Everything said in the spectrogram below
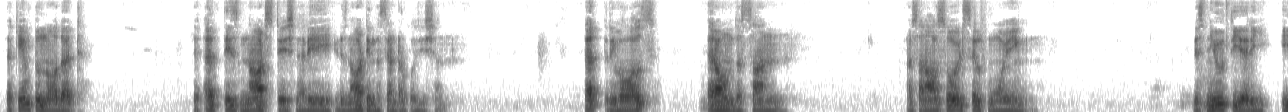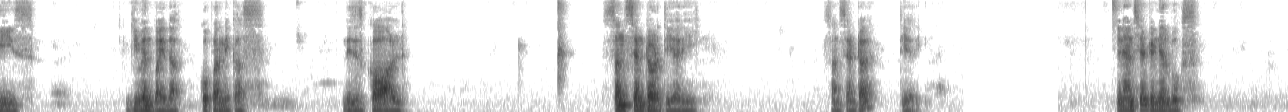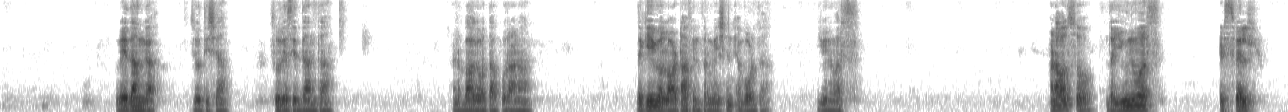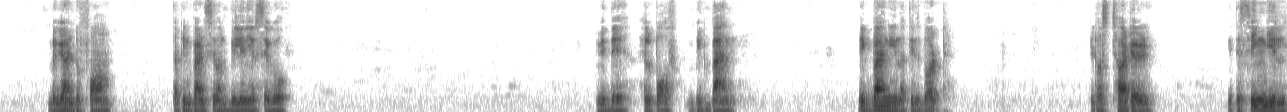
they came to know that the earth is not stationary, it is not in the center position. Earth revolves around the sun, and sun also itself moving. This new theory is given by the Copernicus this is called sun-centered theory. Sun-centered theory. In ancient Indian books, Vedanga, Jyotisha, Surya Siddhanta, and Bhagavata Purana, they gave you a lot of information about the universe and also the universe itself began to form 13.7 billion years ago with the help of big bang. Big bang is nothing but it was started with a single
